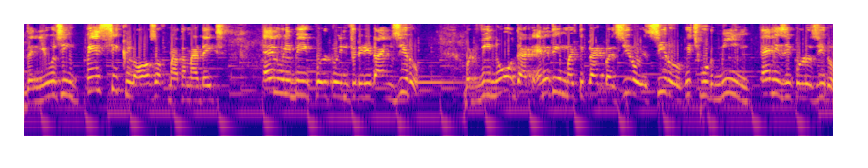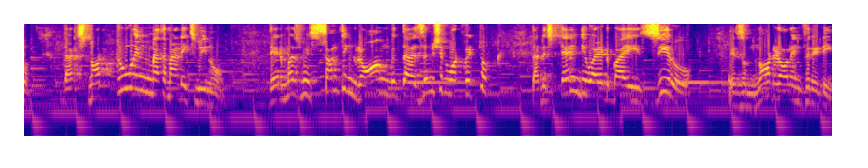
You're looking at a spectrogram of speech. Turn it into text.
then using basic laws of mathematics, 10 will be equal to infinity times 0. But we know that anything multiplied by 0 is 0, which would mean 10 is equal to 0. That's not true in mathematics, we know. There must be something wrong with the assumption what we took. That is 10 divided by 0 is not at all infinity.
